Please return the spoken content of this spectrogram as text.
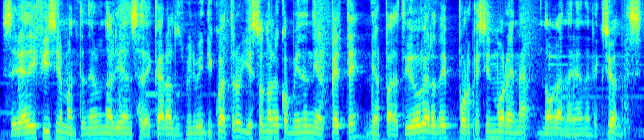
sería difícil mantener una alianza de cara al 2024 y esto no le conviene ni al PT ni al Partido Verde porque sin Morena no ganarían elecciones.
